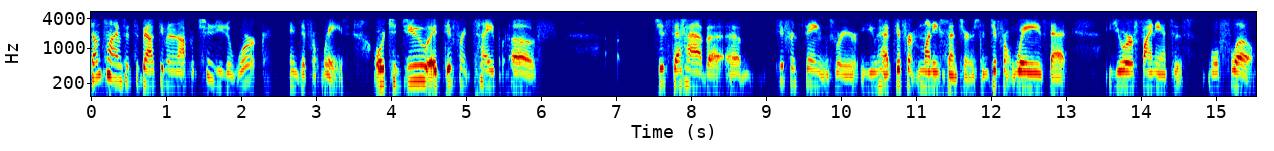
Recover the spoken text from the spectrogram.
Sometimes it's about given an opportunity to work in different ways or to do a different type of just to have a, a different things where you have different money centers and different ways that your finances will flow.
